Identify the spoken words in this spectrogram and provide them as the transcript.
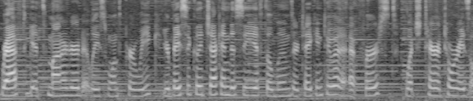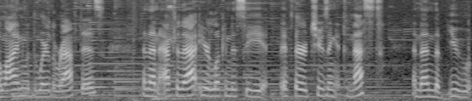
raft gets monitored at least once per week. You're basically checking to see if the loons are taking to it at first, which territories align with where the raft is, and then after that you're looking to see if they're choosing it to nest, and then the, you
